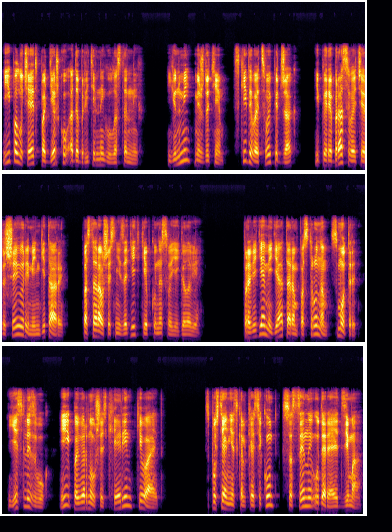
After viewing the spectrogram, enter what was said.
и получает в поддержку одобрительный гул остальных. Юнми, между тем, скидывает свой пиджак и перебрасывает через шею ремень гитары, постаравшись не задеть кепку на своей голове. Проведя медиатором по струнам, смотрит, есть ли звук, и, повернувшись к Херин, кивает. Спустя несколько секунд со сцены ударяет зима.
